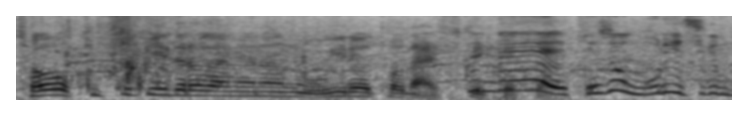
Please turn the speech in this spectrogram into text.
저 깊숙이 들어가면은 오히려 더 날 수도 근데 있겠다. 계속 물이 지금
